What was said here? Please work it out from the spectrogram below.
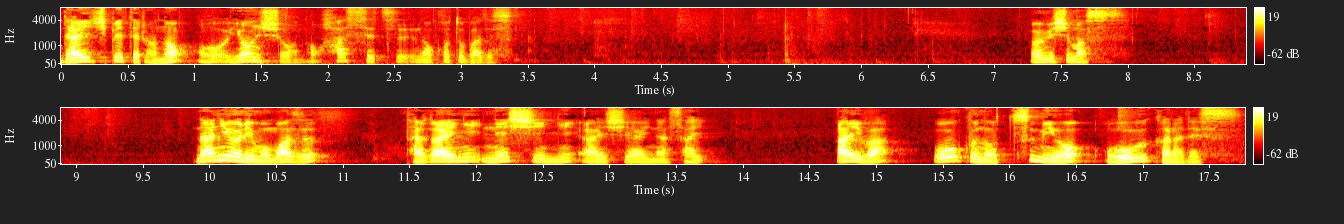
第一ペテロの4章の8節の言葉です。お読みします。何よりもまず、互いに熱心に愛し合いなさい。愛は多くの罪を負うからです。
